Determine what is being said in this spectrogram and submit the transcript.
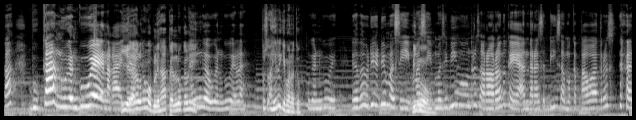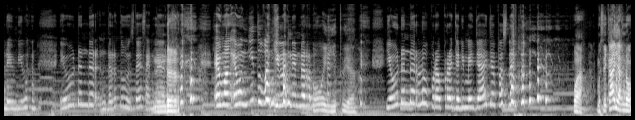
Hah? Bukan, bukan gue, enak aja. Iya, lu kan mau beli HP lu kali. enggak, bukan gue lah. Terus akhirnya gimana tuh? bukan gue ya tahu dia dia masih Bingung. masih masih bingung terus orang-orang tuh kayak antara sedih sama ketawa terus ada yang bilang ya udah ender ender tuh maksudnya sender Ender. emang emang gitu panggilan ender Oh gitu ya. ya udah ender lu pura-pura jadi meja aja pas datang Wah, mesti kayang dong.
